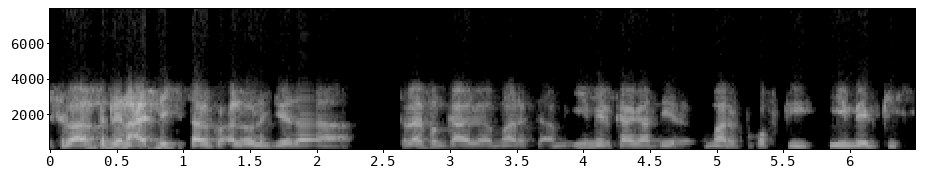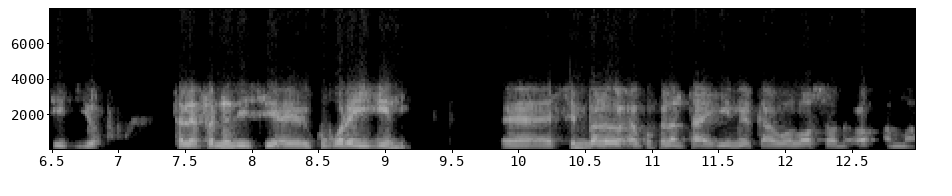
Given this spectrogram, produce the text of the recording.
Is-ilaalinta dhinaca digitalka waxaa loola jeedaa telefonkaaga maaragtay ama emailkaaga haddii maaragtay qofkii emailkiisii iyo telefonadiisii ay ku qoran yihiin. Simbale waxay ku filan tahay emailkaaga loo soo dhaco ama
